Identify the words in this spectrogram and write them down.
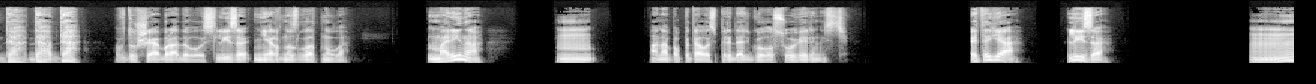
«Да, да, да», — в душе обрадовалась Лиза, нервно сглотнула. «Марина?» «Ммм...» — она попыталась придать голосу уверенность. «Это я, Лиза». «М-м-м»,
